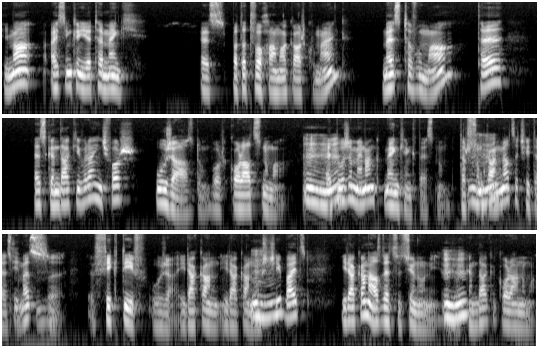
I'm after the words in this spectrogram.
Հիմա, այսինքն, եթե մենք այս պատտվող համակարգում ենք, մեզ թվում է, թե այս գնդակի վրա ինչ որ ուժ է ազդում, որ կորացնում է։ Այդ ուժը մենանք մենք ենք տեսնում։ Դրսում կանգնածը չի տեսնում, այս ֆիկտիվ ուժ է, իրական իրական ուժ չի, բայց իրական ազդեցություն ունի, գնդակը կորանում է։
